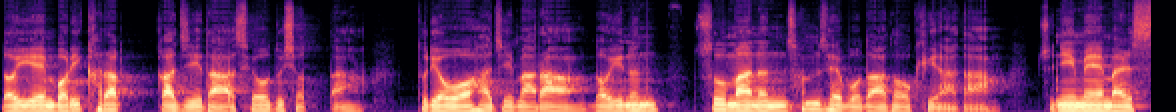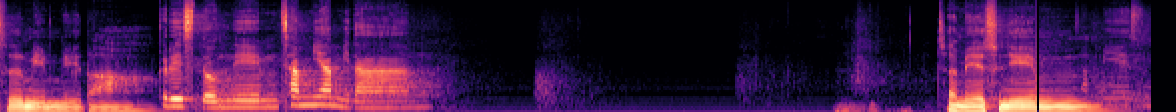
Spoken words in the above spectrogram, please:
너희의 머리카락까지 다 세워두셨다. 두려워하지 마라. 너희는 수많은 참새보다 더 귀하다. 주님의 말씀입니다. 그리스도님 찬미합니다. 참 예수님 찬미 예수님.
